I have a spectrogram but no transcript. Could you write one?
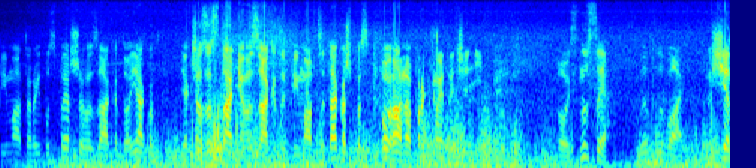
піймати рибу з першого закиду. А як от, якщо з останнього закиду піймав, це також погана прикмета чи ні? Ось, ну все, випливаю. Ну ще,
